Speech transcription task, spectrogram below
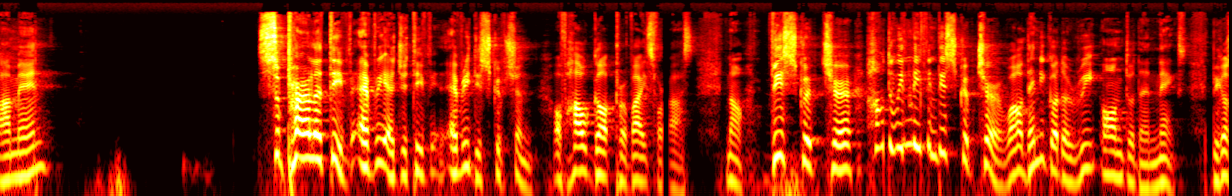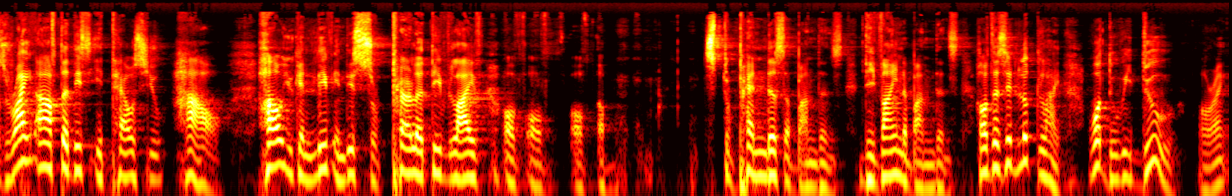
Amen. Superlative, every adjective, every description of how God provides for us. Now, this scripture, how do we live in this scripture? Well, then you got to read on to the next. Because right after this, it tells you how. How you can live in this superlative life of, of, of, of stupendous abundance, divine abundance. How does it look like? What do we do? All right.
